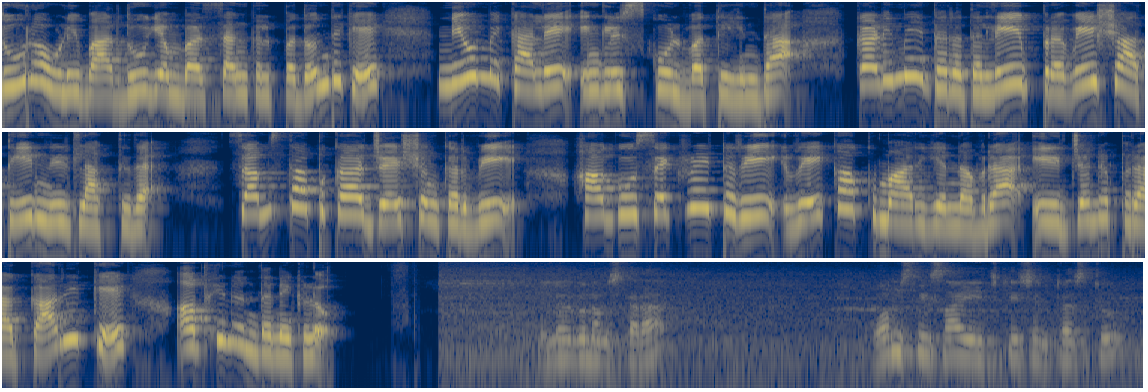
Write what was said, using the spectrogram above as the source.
ದೂರ ಉಳಿಬಾರದು ಎಂಬ ಸಂಕಲ್ಪದೊಂದಿಗೆ ನ್ಯೂ ಮೆಕಾಲೆ ಇಂಗ್ಲಿಷ್ ಸ್ಕೂಲ್ ವತಿಯಿಂದ ಕಡಿಮೆ ದರದಲ್ಲಿ ಪ್ರವೇಶಾತಿ ನೀಡಲಾಗ್ತಿದೆ. ಸಂಸ್ಥಾಪಕ ಜಯಶಂಕರ್ ವಿ ಹಾಗೂ ಸೆಕ್ರೆಟರಿ ರೇಖಾ ಕುಮಾರಿಯನ್ನವರ ಈ ಜನಪರ ಕಾರ್ಯಕ್ಕೆ ಅಭಿನಂದನೆಗಳು. ಎಲ್ಲರಿಗೂ ನಮಸ್ಕಾರ. ಓಂ ಶ್ರೀ ಸಾಯಿ ಎಜುಕೇಷನ್ ಟ್ರಸ್ಟು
